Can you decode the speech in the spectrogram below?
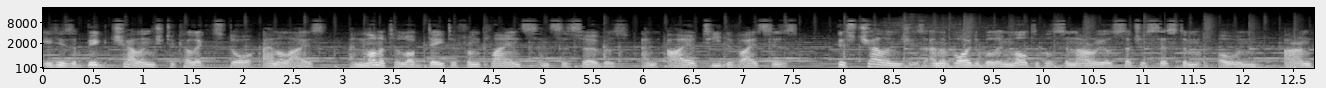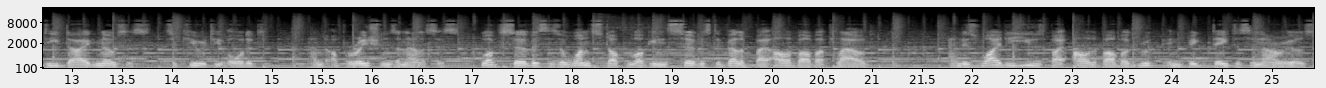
it is a big challenge to collect, store, analyze, and monitor log data from clients and servers and IoT devices. This challenge is unavoidable in multiple scenarios such as system, OM, R&D diagnosis, security audit, and operations analysis. Log Service is a one-stop logging service developed by Alibaba Cloud and is widely used by Alibaba Group in big data scenarios.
